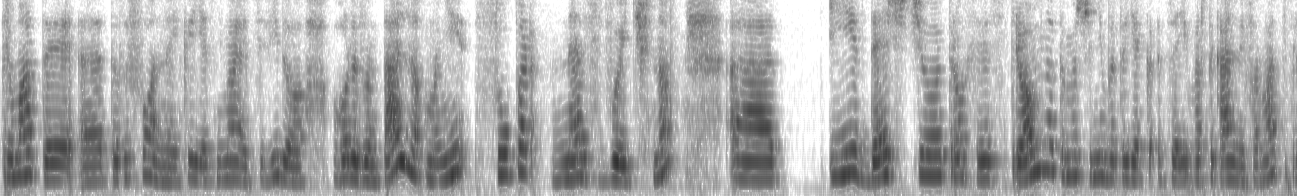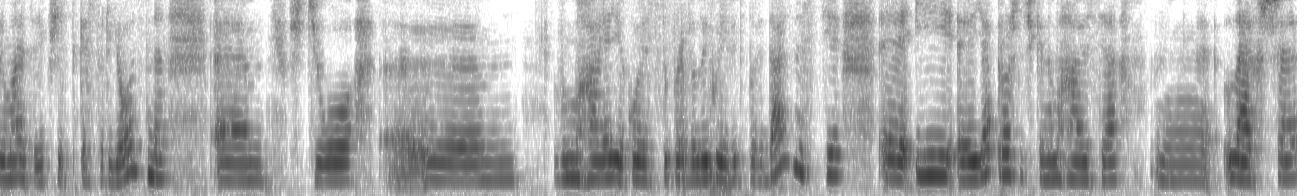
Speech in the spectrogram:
тримати е, телефон, на який я знімаю це відео горизонтально, мені супер незвично. Е, і дещо трохи стрьомно, тому що нібито як цей вертикальний формат сприймається як щось таке серйозне, ем, що ем, вимагає якоїсь супервеликої відповідальності. Е, І е, я трошечки намагаюся легше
